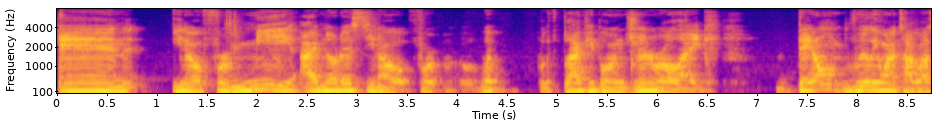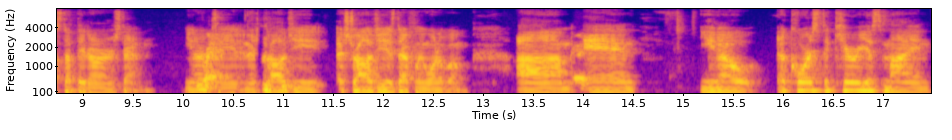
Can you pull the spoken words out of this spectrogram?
mm-hmm. And, you know, for me, I've noticed, you know, for with, with Black people in general, like, they don't really want to talk about stuff they don't understand. You know what right. I'm saying? And astrology, astrology is definitely one of them. Um, right. And you know, of course, the curious mind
